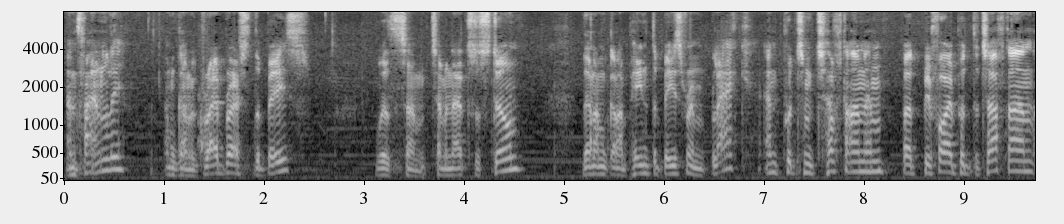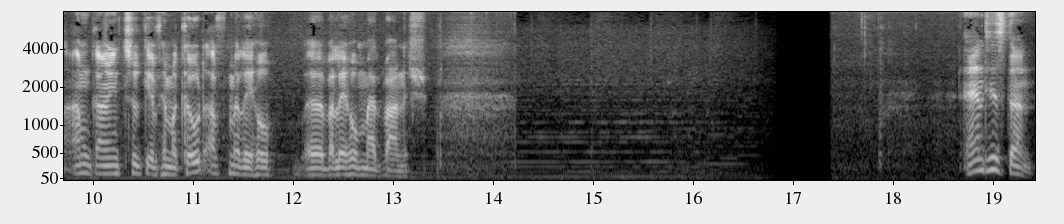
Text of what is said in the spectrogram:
And finally, I'm gonna dry brush the base with some Terminatus stone. Then I'm gonna paint the base rim black and put some tuft on him. But before I put the tuft on, I'm going to give him a coat of Vallejo, uh, Vallejo matte varnish. And he's done.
